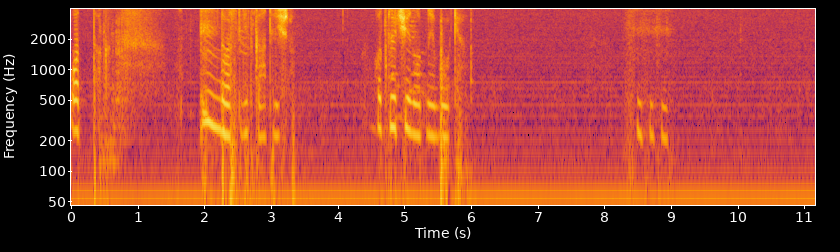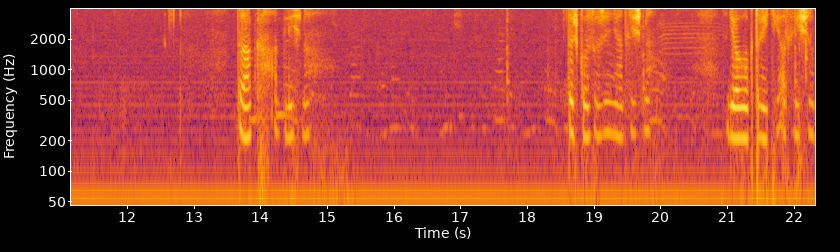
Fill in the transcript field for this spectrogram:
Вот так. Два слитка, отлично. Отключи нотные блоки. Так, отлично. Точка возражения, отлично. Диалог третий, отлично.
